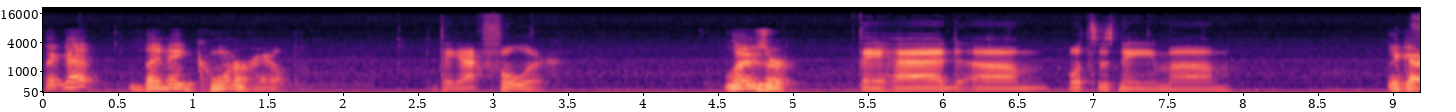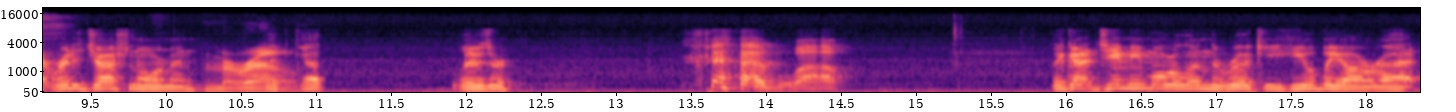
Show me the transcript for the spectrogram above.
They got they need corner help. They got Fuller. Loser. They had um, what's his name? Um, They got rid of Josh Norman. Moreau. They've got loser. wow. They got Jimmy Moreland, the rookie. He'll be all right.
